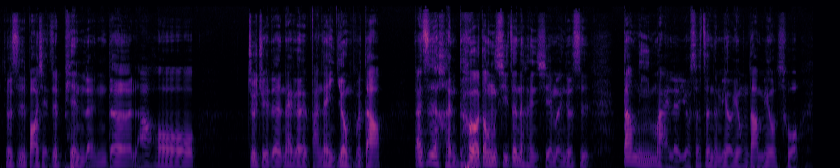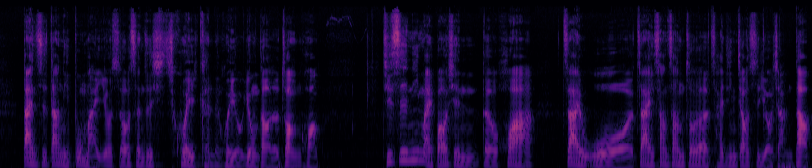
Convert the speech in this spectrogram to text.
就是保险是骗人的，然后就觉得那个反正也用不到。但是很多东西真的很邪门，就是。当你买了，有时候真的没有用到，没有错。但是当你不买，有时候甚至会可能会有用到的状况。其实你买保险的话，在我在上上周的财经教室有讲到，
